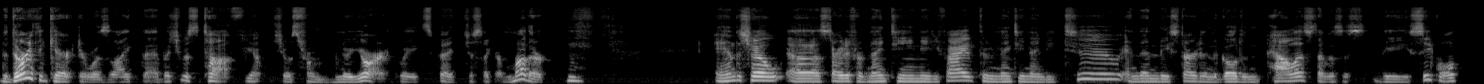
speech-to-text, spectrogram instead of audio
the Dorothy character was like that, but she was tough. You know, she was from New York. We expect just like her mother. And the show uh, started from 1985 through 1992, and then they started in the Golden Palace. That was a, the sequel,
